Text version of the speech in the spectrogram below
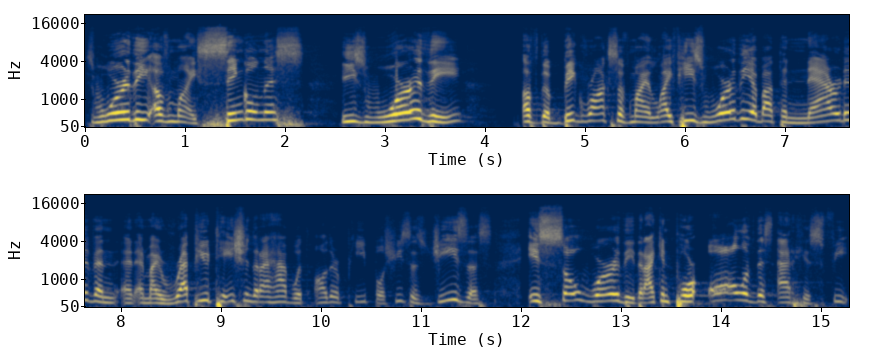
He's worthy of my singleness. He's worthy of the big rocks of my life. He's worthy about the narrative and, and, and, my reputation that I have with other people. She says, Jesus is so worthy that I can pour all of this at his feet.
